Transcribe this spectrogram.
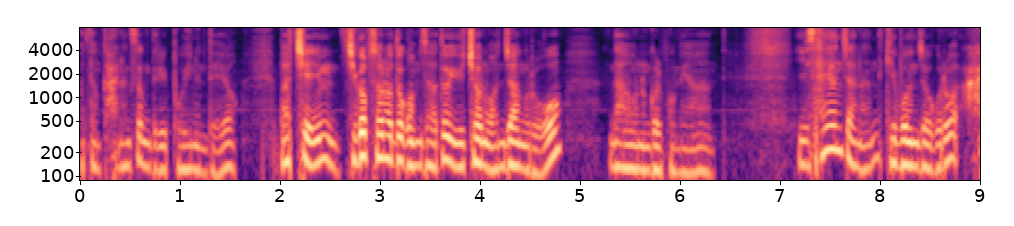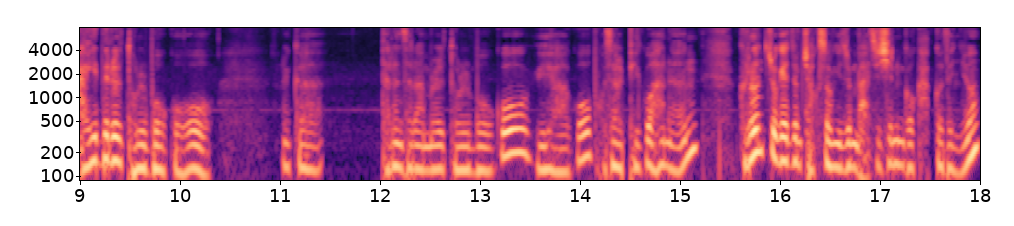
어떤 가능성들이 보이는데요. 마침 직업선호도 검사도 유치원 원장으로 나오는 걸 보면 이 사연자는 기본적으로 아이들을 돌보고 그러니까 다른 사람을 돌보고 위하고 보살피고 하는 그런 쪽에 좀 적성이 좀 맞으시는 것 같거든요.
